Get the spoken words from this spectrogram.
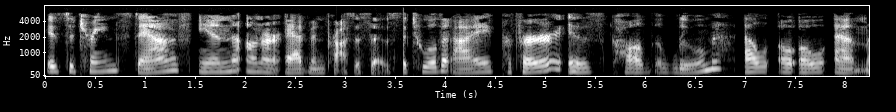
is to train staff in on our admin processes. The tool that I prefer is called Loom, L-O-O-M.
